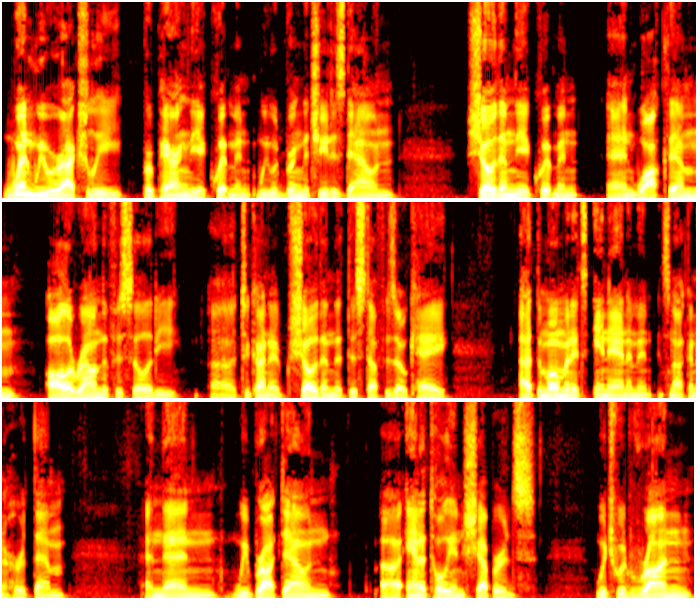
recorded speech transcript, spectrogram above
when we were actually preparing the equipment, we would bring the cheetahs down, show them the equipment, and walk them all around the facility uh, to kind of show them that this stuff is okay. At the moment, it's inanimate; it's not going to hurt them. And then we brought down uh, Anatolian shepherds, which would run,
